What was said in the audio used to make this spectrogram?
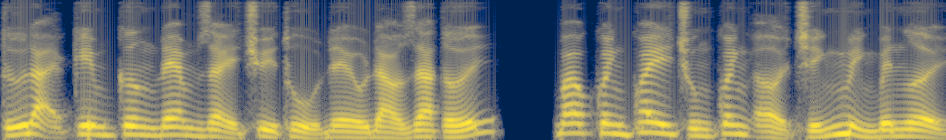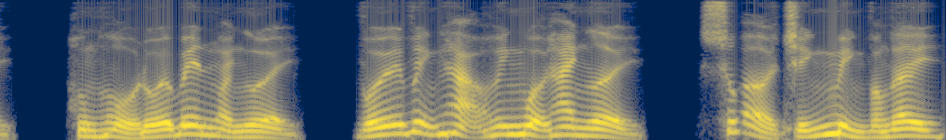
tứ đại kim cương đem giày trùy thủ đều đào ra tới, bao quanh quay chúng quanh ở chính mình bên người, hùng hổ đối bên ngoài người, với Vĩnh Hạo huynh muội hai người, xúc ở chính mình vòng đây,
